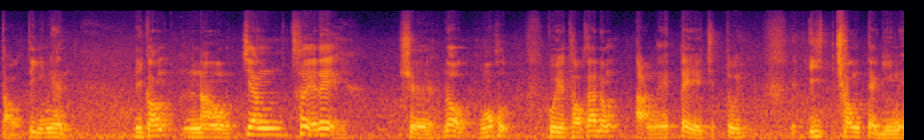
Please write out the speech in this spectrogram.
倒地面，一共脑浆啐泪，血肉模糊。规个头壳拢红的白的一堆，伊冲第二名。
